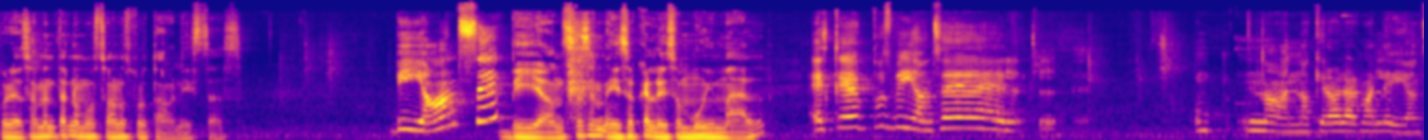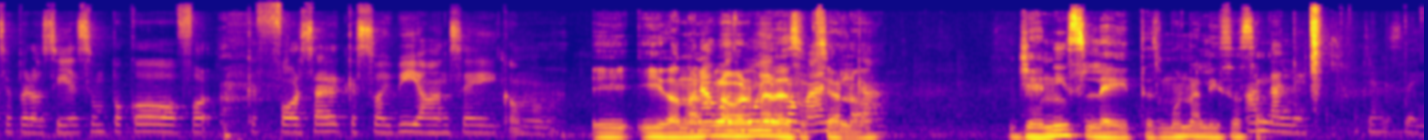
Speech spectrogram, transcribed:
Curiosamente no me gustaron los protagonistas. ¿Beyoncé? Beyoncé se me hizo que lo hizo muy mal. Es que, pues, Beyoncé. No, no quiero hablar mal de Beyoncé, pero sí es un poco que forza de que soy Beyoncé y como. Y, y Donald Glover me decepcionó. Jenny Slate es Mona Lisa. Ándale, Jenny Slate.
